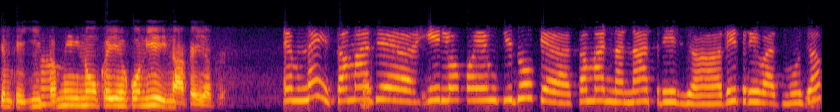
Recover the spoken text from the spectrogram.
કેમ કે ઈ તમે નો કહી શકો ને એ ના કહી શકે. એમ નહીં સમાજે એ લોકો એમ કીધું કે સમાજના નાત રીત રિવાજ મુજબ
